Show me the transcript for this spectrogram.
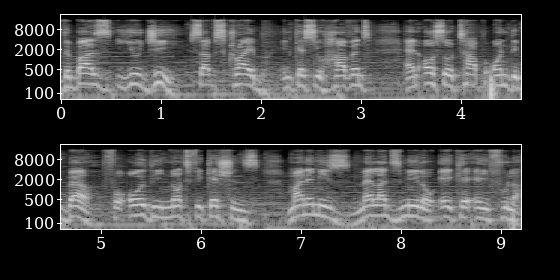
The Buzz UG. Subscribe in case you haven't, and also tap on the bell for all the notifications. My name is Melads Milo, aka Fuller.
